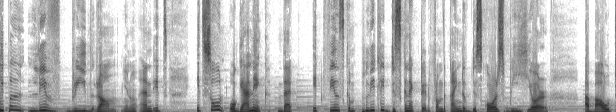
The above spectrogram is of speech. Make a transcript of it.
people live breathe ram you know and it's it's so organic that it feels completely disconnected from the kind of discourse we hear about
